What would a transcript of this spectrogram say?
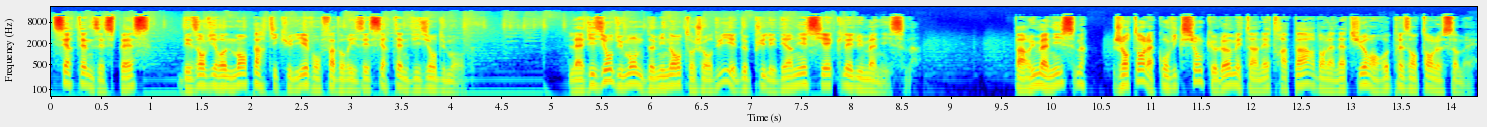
certaines espèces, des environnements particuliers vont favoriser certaines visions du monde. La vision du monde dominante aujourd'hui et depuis les derniers siècles est l'humanisme. Par humanisme, j'entends la conviction que l'homme est un être à part dans la nature en représentant le sommet.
